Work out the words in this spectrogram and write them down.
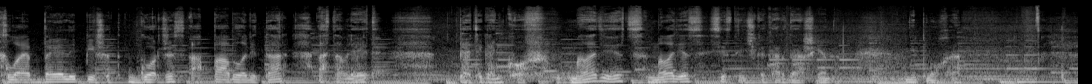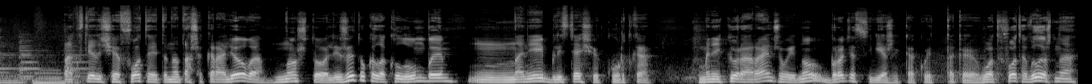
Хлоя Белли пишет Горджес, а Пабло Витар оставляет пять огоньков. Молодец, молодец, сестричка Кардашьян. Неплохо. Так, следующее фото – это Наташа Королева. Ну что, лежит около клумбы, на ней блестящая куртка. Маникюр оранжевый, но вроде свежий какой-то такой. Вот фото выложено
